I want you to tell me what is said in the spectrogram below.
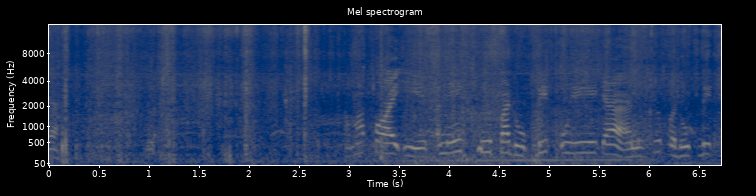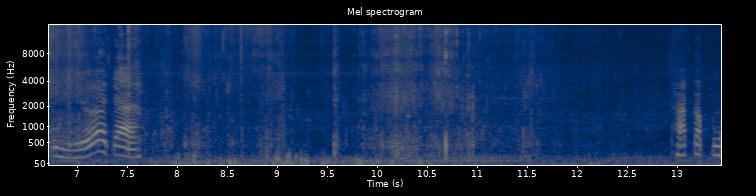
จ้ะเอามาปล่อยอีก อันนี้คือปลาดุกบิ๊กอุยจ้ะ อันนี้คือปลาดุกบิ๊กอุยเด้อจ้ะ ผักกระปู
